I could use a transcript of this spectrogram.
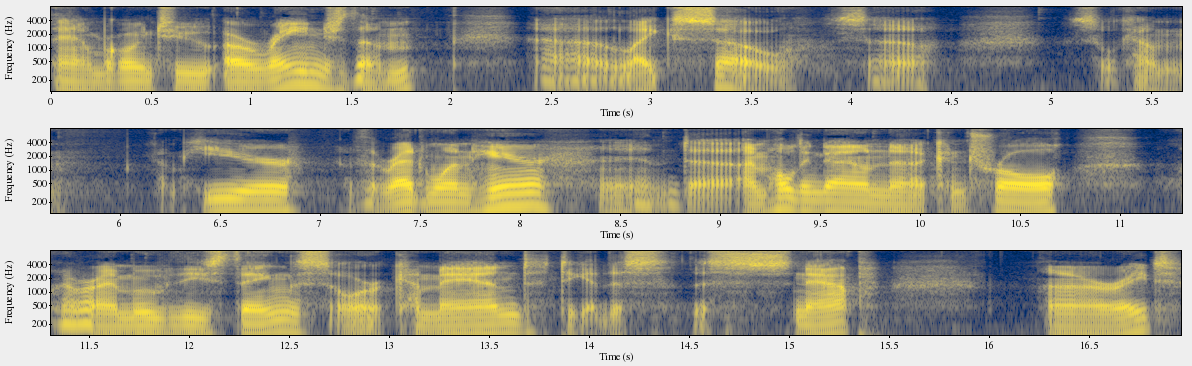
and we're going to arrange them uh, like so. So, so we'll come come here, the red one here, and uh, I'm holding down uh, Control whenever I move these things, or Command to get this this snap. All right,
